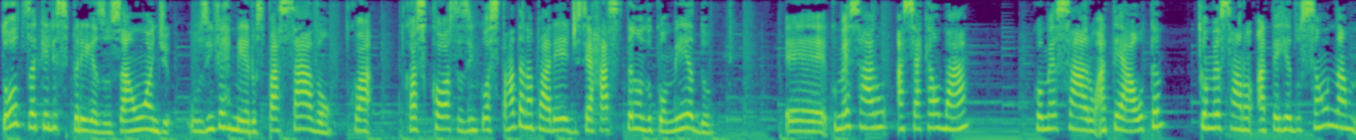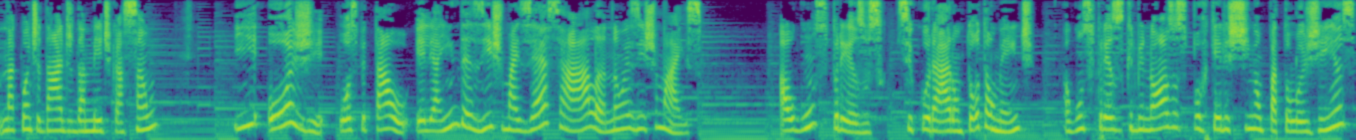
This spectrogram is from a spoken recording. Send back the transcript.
todos aqueles presos aonde os enfermeiros passavam com, a, com as costas encostadas na parede, se arrastando com medo, é, começaram a se acalmar, começaram a ter alta, começaram a ter redução na, na quantidade da medicação. E hoje o hospital ele ainda existe, mas essa ala não existe mais. Alguns presos se curaram totalmente, alguns presos criminosos porque eles tinham patologias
